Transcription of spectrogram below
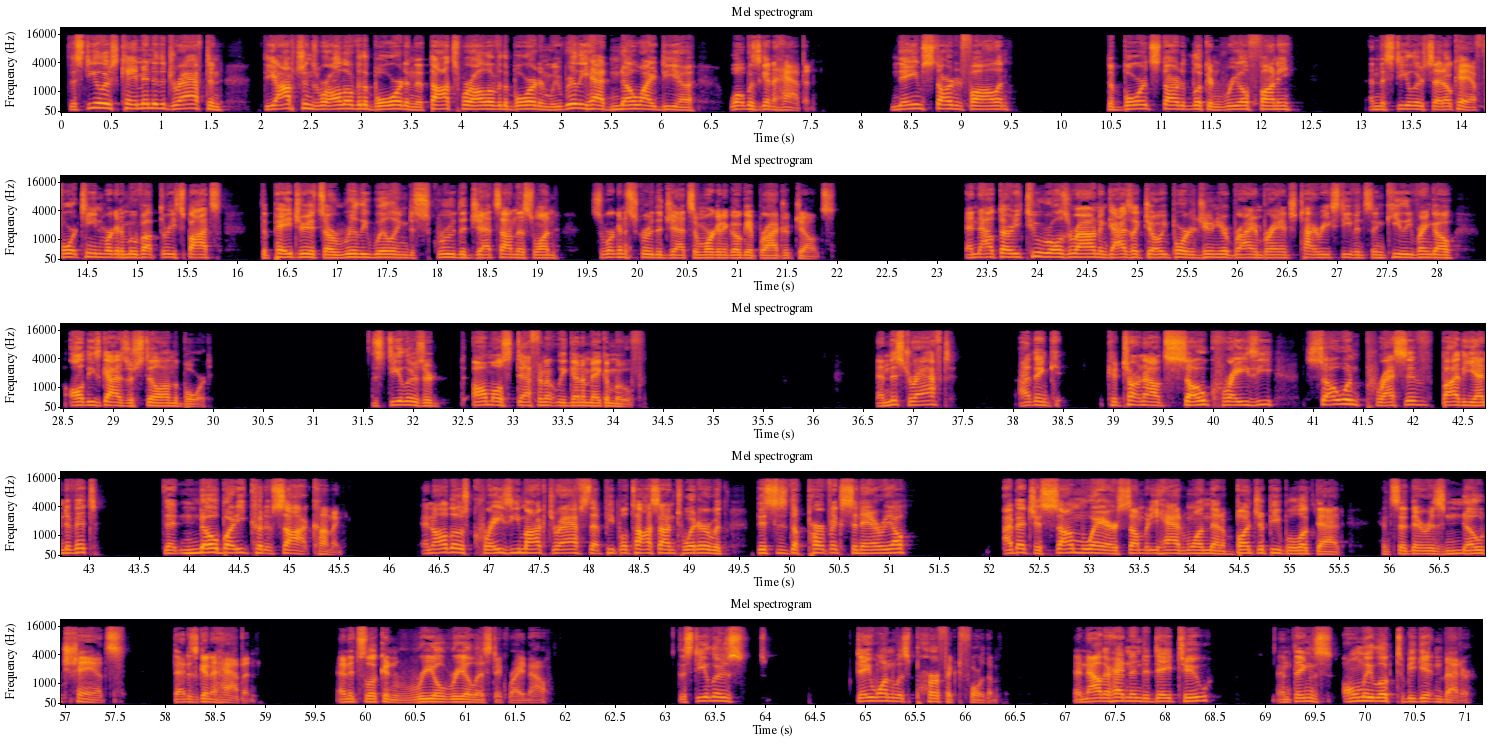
The Steelers came into the draft and the options were all over the board and the thoughts were all over the board, and we really had no idea what was going to happen. Names started falling. The board started looking real funny. And the Steelers said, okay, at 14, we're going to move up three spots. The Patriots are really willing to screw the Jets on this one. So we're going to screw the Jets and we're going to go get Broderick Jones. And now 32 rolls around, and guys like Joey Porter Jr., Brian Branch, Tyrique Stevenson, Kelee Ringo, all these guys are still on the board. The Steelers are almost definitely going to make a move. And this draft, I think, could turn out so crazy, so impressive by the end of it that nobody could have saw it coming. And all those crazy mock drafts that people toss on Twitter with this is the perfect scenario. I bet you somewhere somebody had one that a bunch of people looked at and said there is no chance that is going to happen. And it's looking real realistic right now. The Steelers, day one was perfect for them. And now they're heading into day two, and things only look to be getting better.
